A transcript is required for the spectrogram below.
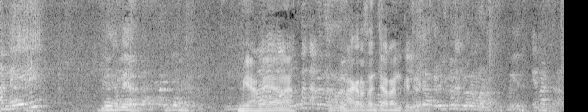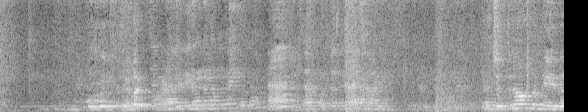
అన్నయ్యేడి మీ అన్నయ్య నగర సంచారానికి వెళ్ళాడు నేను చెప్తూనే ఉందండి ఇది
